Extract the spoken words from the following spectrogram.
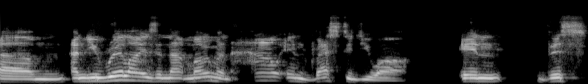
um, and you realize in that moment how invested you are in this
